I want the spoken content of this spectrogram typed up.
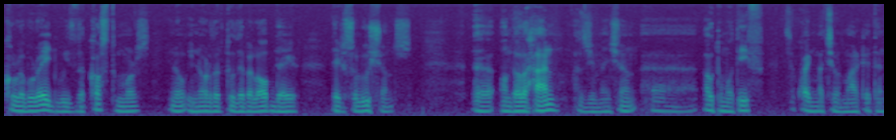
collaborate with the customers, you know, in order to develop their their solutions. Uh, on the other hand, as you mentioned, uh, automotive is a quite mature market and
